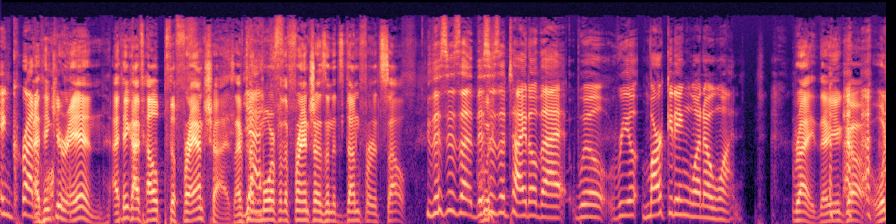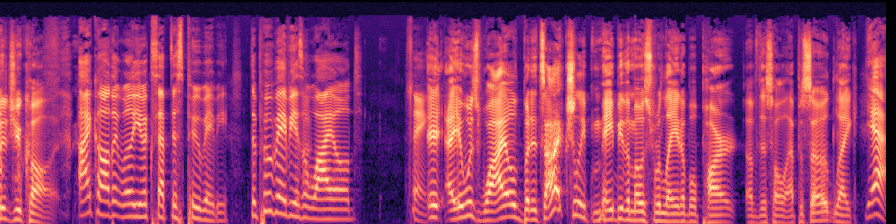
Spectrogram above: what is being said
incredible. I think you're in. I think I've helped the franchise. I've done Yes. more for the franchise than it's done for itself. This is a this is a title that will real marketing 101. Right, there you go. what did you call it? I called it Will you accept this poo baby? The poo baby is a wild thing. It it was wild, but it's actually maybe the most relatable part of this whole episode. Like yeah.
